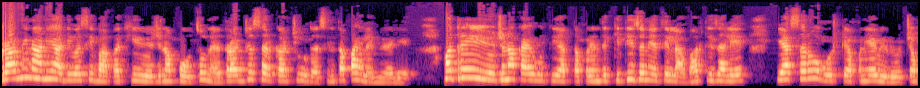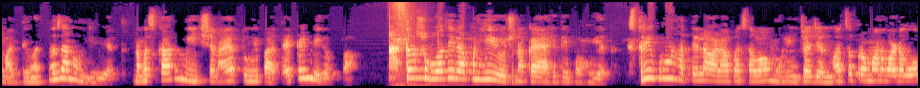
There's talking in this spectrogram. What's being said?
ग्रामीण आणि आदिवासी भागात ही योजना पोहोचवण्यात राज्य सरकारची उदासीनता पाहायला मिळाली आहे. मात्र ही योजना काय होती आतापर्यंत किती जण याचे लाभार्थी झाले या सर्व गोष्टी आपण या व्हिडिओच्या माध्यमातून जाणून घेऊयात. नमस्कार मी शनाया तुम्ही पाहताय टेंडी गप्पा. तर सुरुवातीला आपण ही योजना काय आहे ते पाहूयात. स्त्री भ्रूण हत्येला आळा बसावा मुलींच्या जन्माचं प्रमाण वाढावं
